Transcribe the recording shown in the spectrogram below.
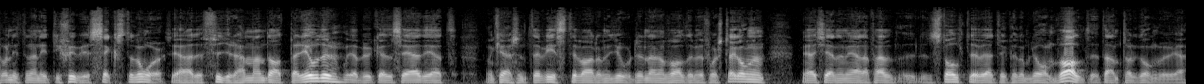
och 1997 är 16 år. Så jag hade fyra mandatperioder och jag brukade säga det att de kanske inte visste vad de gjorde när de valde mig första gången. Men jag känner mig i alla fall stolt över att jag kunde bli omvald ett antal gånger. Jag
